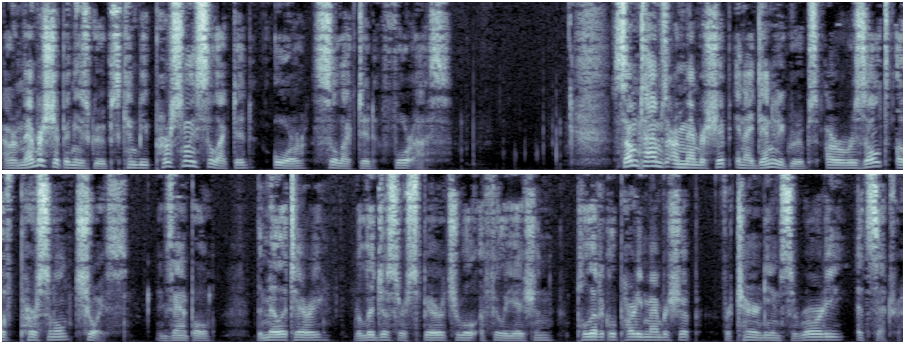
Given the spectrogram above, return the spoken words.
Our membership in these groups can be personally selected or selected for us. Sometimes our membership in identity groups are a result of personal choice. Example, the military, religious or spiritual affiliation, political party membership, fraternity and sorority, etc.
